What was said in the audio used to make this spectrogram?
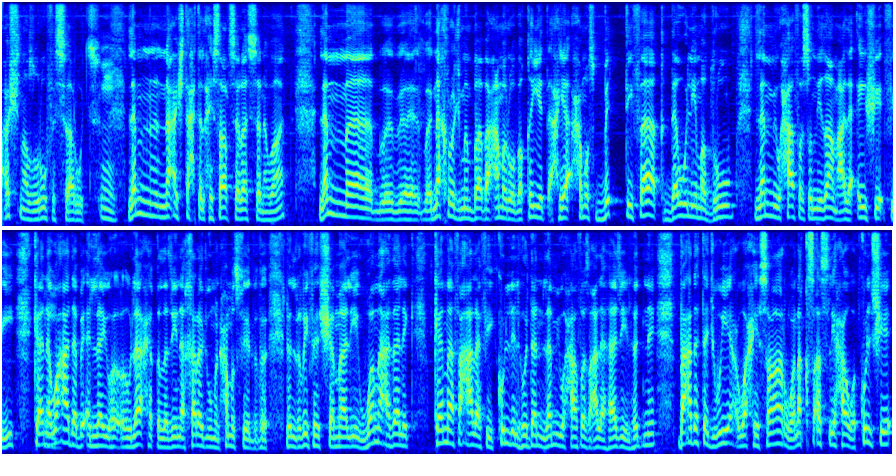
عشنا ظروف الساروت. لم نعش تحت الحصار ثلاث سنوات. لم نخرج من باب عمر وبقية أحياء حمص باتفاق دولي مضروب لم يحافظ النظام على أي شيء فيه. كان وعد بأن لا يلاحق الذين خرجوا من حمص في الريف الشمالي ومع ذلك كما فعل في كل الهدن لم يحافظ على هذه الهدنة. بعد تجويع وحصار ونقص أسلحة وكل شيء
